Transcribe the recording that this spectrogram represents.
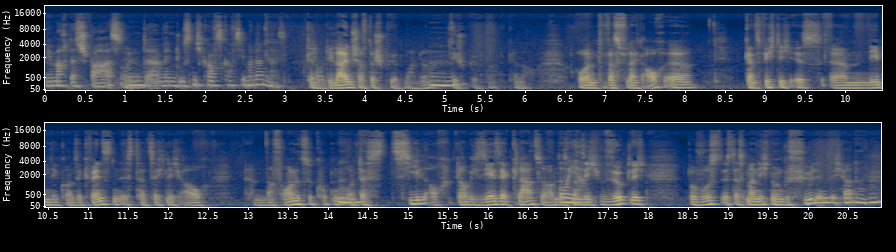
mir macht das Spaß ja. und äh, wenn du es nicht kaufst, kaufst jemand anders. Genau, die Leidenschaft, das spürt man, ne? Mhm. die spürt man, genau. Und was vielleicht auch äh, ganz wichtig ist, ähm, neben den Konsequenzen, ist tatsächlich auch ähm, nach vorne zu gucken mhm. und das Ziel auch, glaube ich, sehr, sehr klar zu haben, dass oh, man ja. sich wirklich bewusst ist, dass man nicht nur ein Gefühl in sich hat, mhm.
